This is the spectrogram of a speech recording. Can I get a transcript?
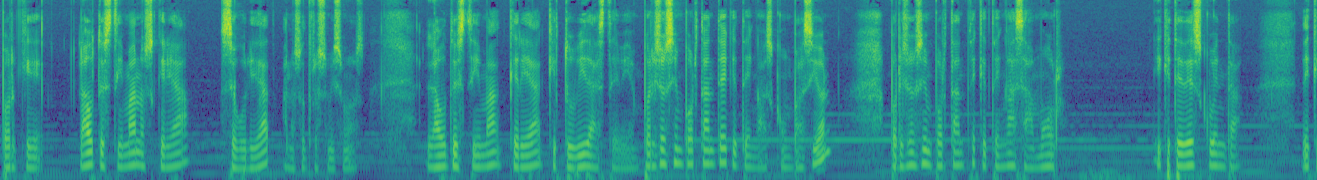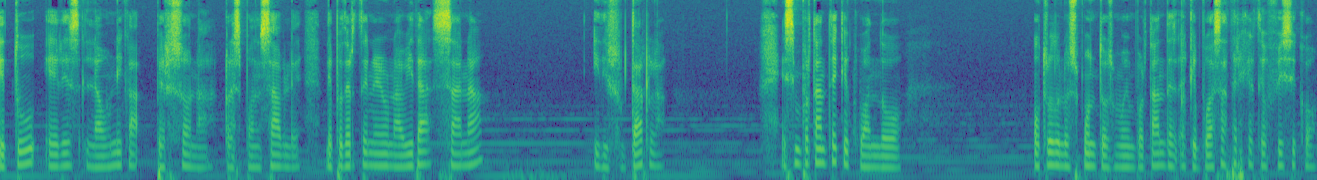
porque la autoestima nos crea seguridad a nosotros mismos. La autoestima crea que tu vida esté bien. Por eso es importante que tengas compasión, por eso es importante que tengas amor y que te des cuenta de que tú eres la única persona responsable de poder tener una vida sana y disfrutarla. Es importante que cuando otro de los puntos muy importantes, el que puedas hacer ejercicio físico.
